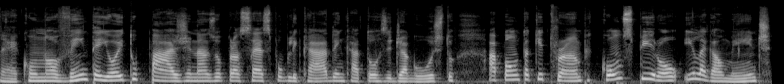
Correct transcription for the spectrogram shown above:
É, com 98 páginas, o processo publicado em 14 de agosto aponta que Trump conspirou ilegalmente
